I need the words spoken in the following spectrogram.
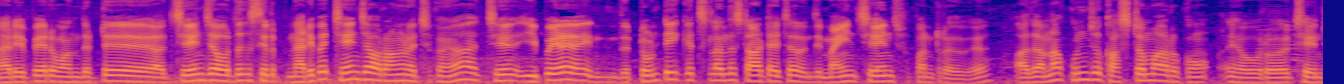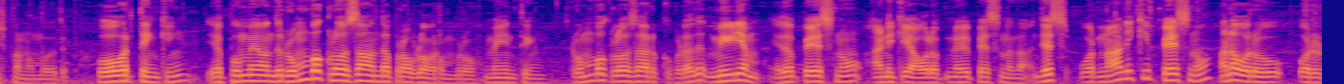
நிறைய பேர் வந்துட்டு சேஞ்ச் ஆகிறதுக்கு சில நிறைய பேர் சேஞ்ச் ஆகிறாங்கன்னு வச்சுக்கோங்க. சே இப்போ இந்த டுவெண்ட்டி கிட்ஸ்லேருந்து ஸ்டார்ட் ஆச்சு அந்த மைண்ட் சேஞ்ச் பண்ணுறது அது ஆனால் கொஞ்சம் கஷ்டமாக இருக்கும் ஒரு சேஞ்ச் பண்ணும்போது. ஓவர் திங்கிங் எப்போவுமே வந்து ரொம்ப க்ளோஸாக வந்தால் ப்ராப்ளம் வரும் ப்ரோ மெயின் திங் ரொம்ப க்ளோஸாக இருக்கக்கூடாது. மீடியம் ஏதோ பேசணும் அன்றைக்கி அவ்வளோ பேசணும் தான் ஜஸ்ட் ஒரு நாளைக்கு பேசணும் ஆனால் ஒரு ஒரு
